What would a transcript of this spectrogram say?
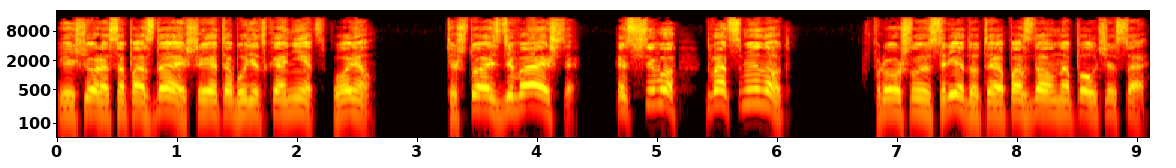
Еще раз опоздаешь, и это будет конец, понял? Ты что, издеваешься? Это всего двадцать минут. В прошлую среду ты опоздал на полчаса.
